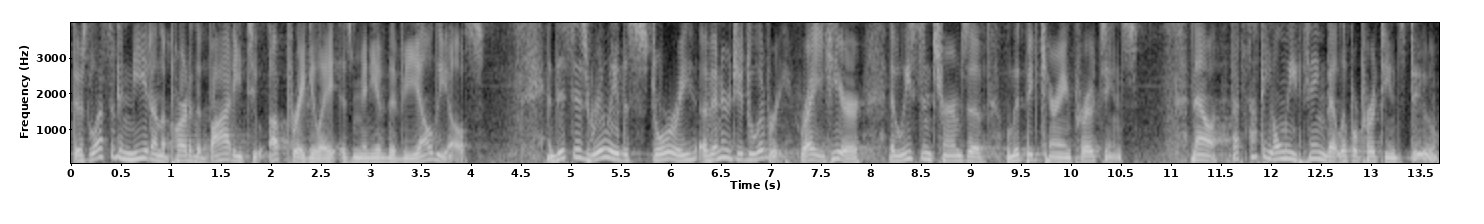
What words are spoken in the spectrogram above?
there's less of a need on the part of the body to upregulate as many of the VLDLs. And this is really the story of energy delivery right here, at least in terms of lipid carrying proteins. Now, that's not the only thing that lipoproteins do.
